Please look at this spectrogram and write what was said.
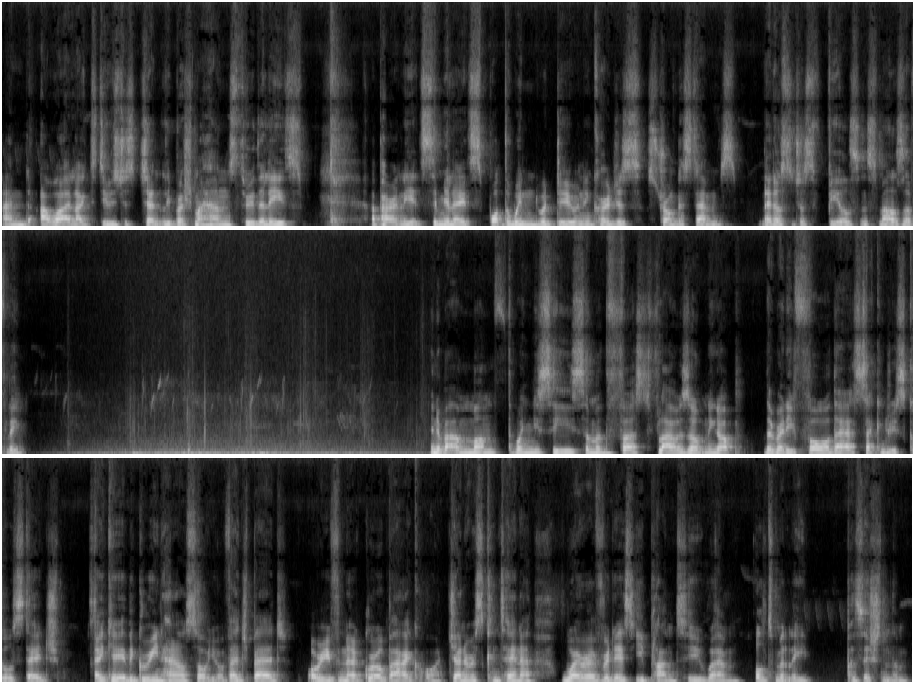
and what I like to do is just gently brush my hands through the leaves. Apparently, it simulates what the wind would do and encourages stronger stems. It also just feels and smells lovely. In about a month, when you see some of the first flowers opening up, they're ready for their secondary school stage, aka the greenhouse or your veg bed, or even a grow bag or generous container, wherever it is you plan to um, ultimately position them.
